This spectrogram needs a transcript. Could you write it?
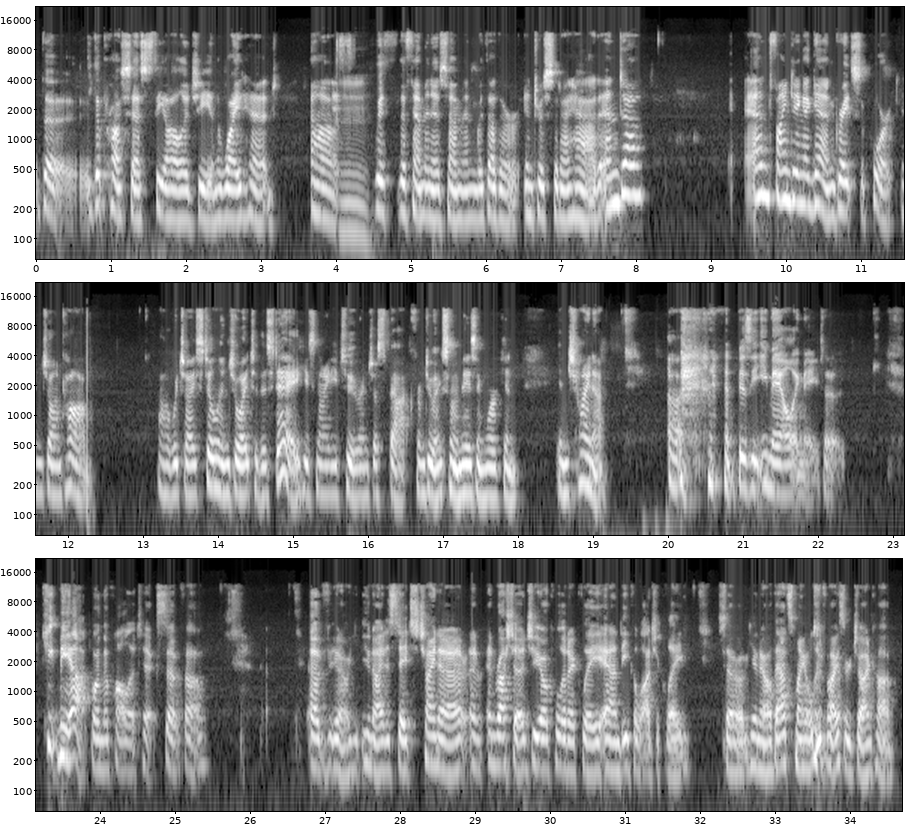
the, the process theology and the Whitehead uh, mm. with the feminism and with other interests that I had. And, uh, and finding, again, great support in John Cobb uh, which I still enjoy to this day. He's 92 and just back from doing some amazing work in in China. Uh, busy emailing me to keep me up on the politics of uh, of you know United States, China, and, and, Russia geopolitically and ecologically. So you know that's my old advisor, John Cobb.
